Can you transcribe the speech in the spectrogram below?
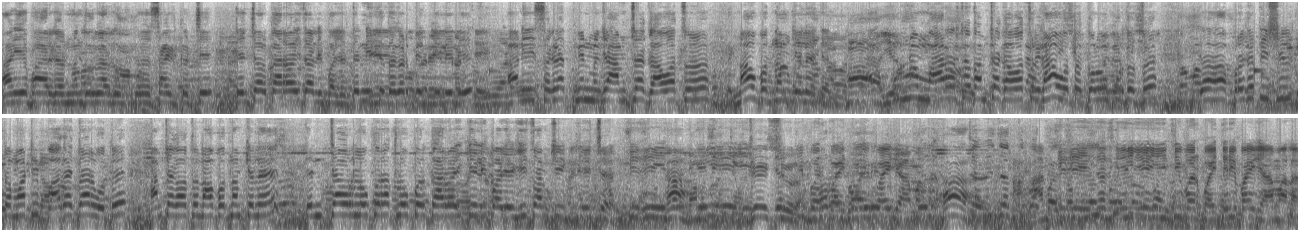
आणि हे बाहेर नंदुरबार साईडकडचे त्यांच्यावर कारवाई झाली पाहिजे. त्यांनी ते दगडफेक केलेली आहे. आणि सगळ्यात मेन म्हणजे आमच्या गावाचं नाव बदनाम केलं आहे त्यांनी. पूर्ण महाराष्ट्रात आमच्या गावाचं नाव होतं कळवणपूरचं. प्रगतीशील टमाटी बागायतदार होते. आमच्या गावाचं नाव बदनाम केलं आहे त्यांच्यावर लवकरात लवकर कारवाई केली पाहिजे हीच आमची इच्छा पाहिजे आम्हाला. आमची जी इज्जत गेली याची भरपाई तरी पाहिजे आम्हाला.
